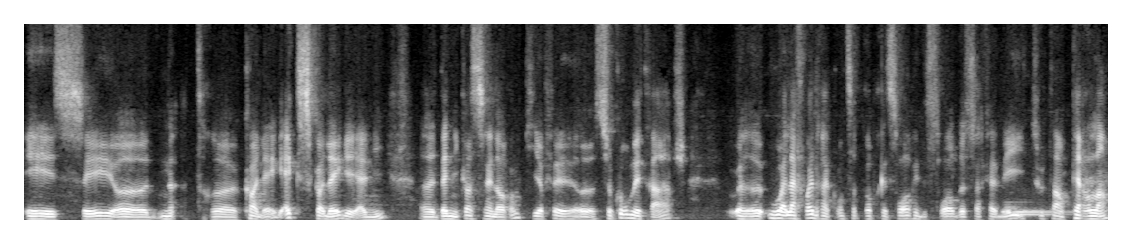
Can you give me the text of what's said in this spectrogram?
et c'est euh, notre collègue, ex-collègue et ami, Danica Saint-Laurent, qui a fait ce court métrage. où à la fois elle raconte sa propre histoire et l'histoire de sa famille, tout en perlant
